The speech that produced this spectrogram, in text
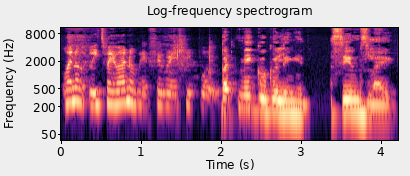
One of it's by one of my favorite people. But me googling it seems like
